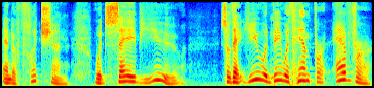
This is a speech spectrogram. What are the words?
and affliction would save you so that you would be with him forever.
